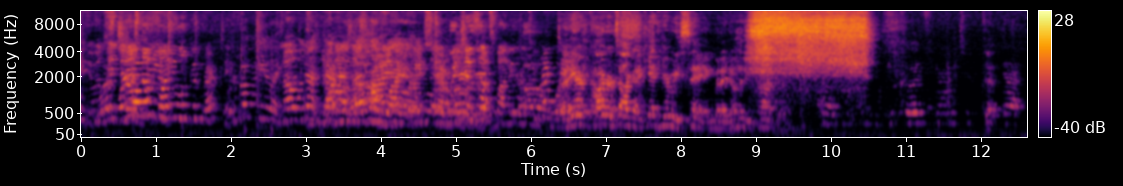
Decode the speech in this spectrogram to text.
it. It was, What- it's what just about a when funny looking rectangle. about when you like? No, it's Yeah, a yeah, triangle. that's Yeah. right. Which is a funny looking Oh, rectangle. I hear Carter talking. I can't hear what he's saying, but I know that he's talking. You could, if you wanted to, Yeah. cut that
